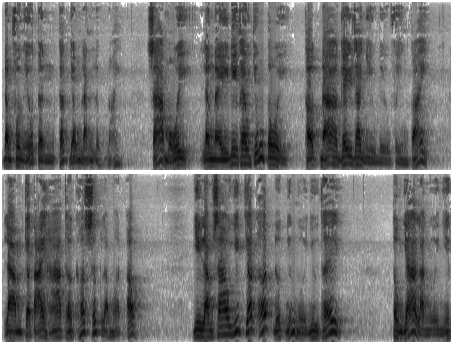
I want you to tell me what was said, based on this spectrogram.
đồng Phương hiểu tình cất giọng lạnh lùng nói. Xá muội lần này đi theo chúng tôi thật đã gây ra nhiều điều phiền toái, làm cho tại hạ thật hết sức là mệt óc. Vì làm sao giết chết hết được những người như thế? Tôn giá là người nhiệt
